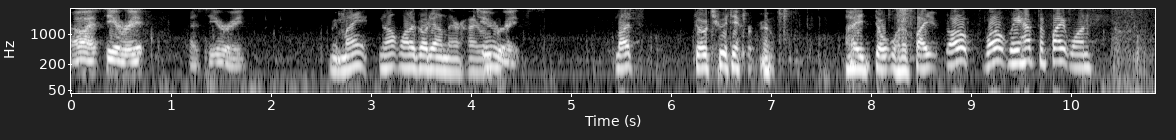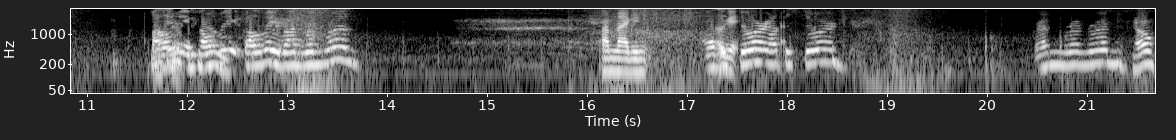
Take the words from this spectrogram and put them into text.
Oh, I see a wraith. I see a wraith. We might not want to go down there, Two Hiram. wraiths. Let's go to a different room. I don't want to fight. Oh, well, we have to fight one. Follow me, follow me, follow me, run, run, run! I'm lagging. Out Okay. this door, out this door! Run, run, run! Go.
